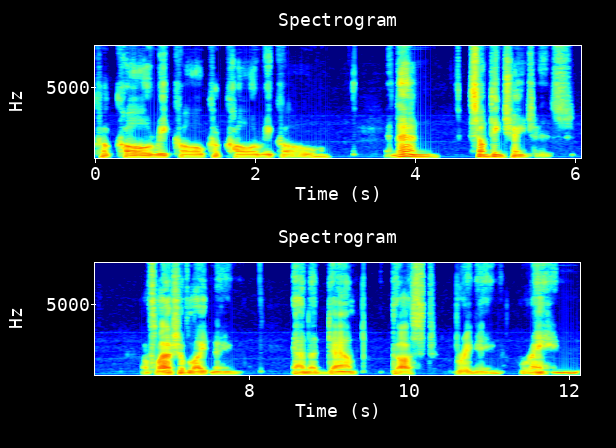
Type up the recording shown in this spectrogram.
cocorico, cocorico. And then something changes. A flash of lightning and a damp gust bringing rain.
